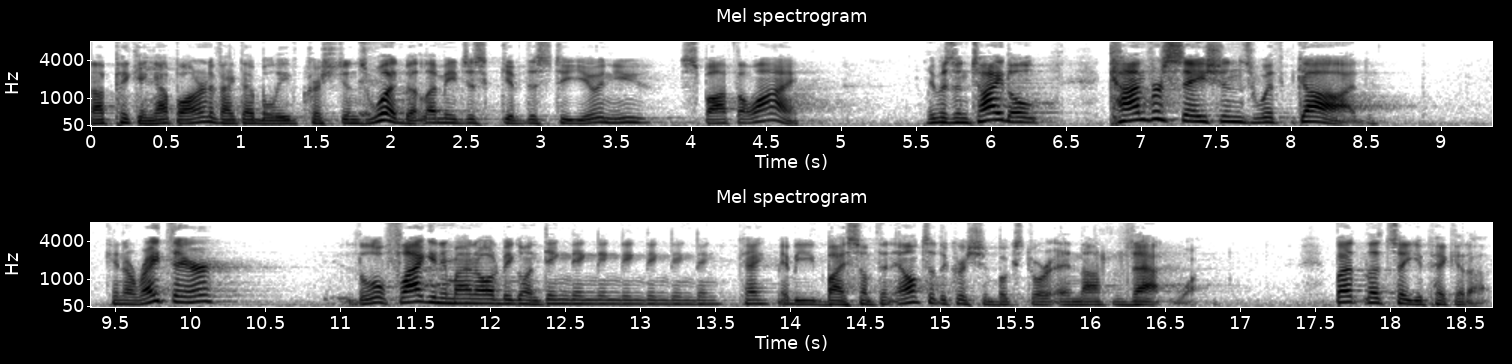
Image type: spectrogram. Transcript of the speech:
not picking up on it. In fact, I believe Christians would. But let me just give this to you and you spot the lie. It was entitled Conversations with God. Okay, now right there, the little flag in your mind ought to be going ding, ding, ding, ding, ding, ding, ding. Okay? Maybe you buy something else at the Christian bookstore and not that one. But let's say you pick it up.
